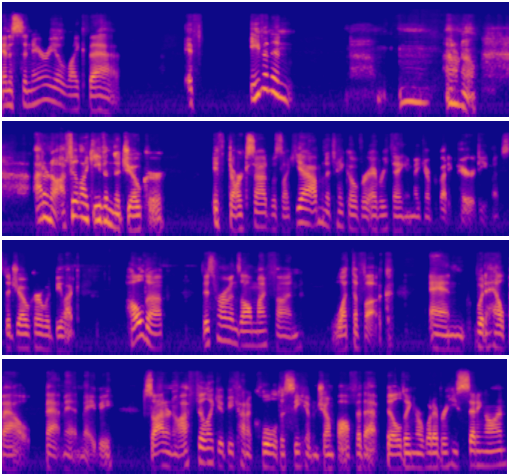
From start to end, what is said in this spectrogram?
in a scenario like that, if even in, I don't know, I don't know. I feel like even the Joker, if Darkseid was like, "Yeah, I'm going to take over everything and make everybody parademons," the Joker would be like, "Hold up, this ruins all my fun. What the fuck?" and would help out Batman maybe. So I don't know. I feel like it'd be kind of cool to see him jump off of that building or whatever he's sitting on,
